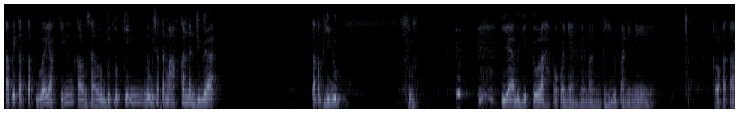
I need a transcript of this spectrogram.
Tapi tetap gue yakin kalau misalnya lu good looking lu bisa termaafkan dan juga tetap hidup. Iya begitulah pokoknya. Memang kehidupan ini kalau kata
